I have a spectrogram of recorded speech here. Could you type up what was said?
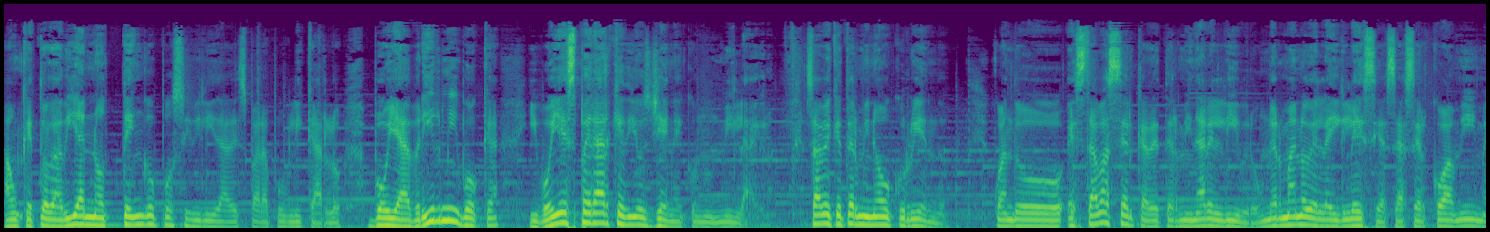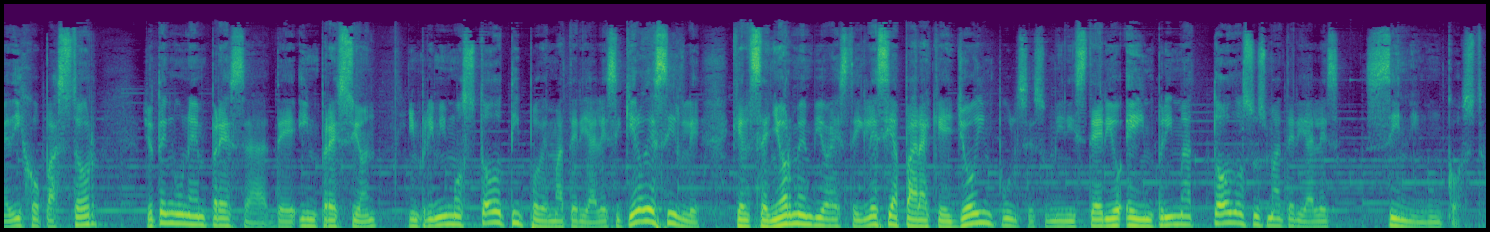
aunque todavía no tengo posibilidades para publicarlo. Voy a abrir mi boca y voy a esperar que Dios llene con un milagro. ¿Sabe qué terminó ocurriendo? Cuando estaba cerca de terminar el libro, un hermano de la iglesia se acercó a mí y me dijo, Pastor, yo tengo una empresa de impresión imprimimos todo tipo de materiales y quiero decirle que el Señor me envió a esta iglesia para que yo impulse su ministerio e imprima todos sus materiales sin ningún costo.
